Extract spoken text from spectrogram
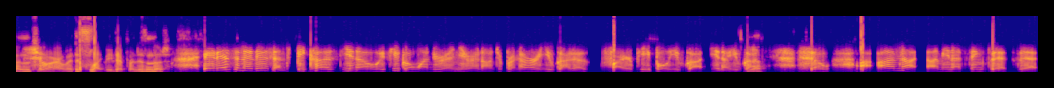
and Sure. you know it's slightly different, isn't it? It is and it isn't because you know if you go under and you're an entrepreneur, you've got to fire people. You've got you know you've got. Yeah. So I, I'm not. I mean, I think that that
